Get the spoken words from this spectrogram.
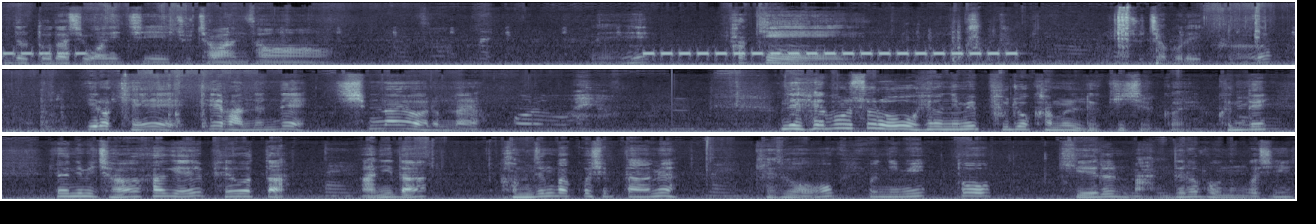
핸들 또다시 원위치 주차 완성. 네. 네. 파킹. 주차 브레이크. 이렇게 해봤는데 쉽나요? 어렵나요? 어려워요. 근데 해볼수록 회원님이 부족함을 느끼실 거예요. 근데 네. 회원님이 정확하게 배웠다, 네. 아니다, 검증받고 싶다 하면 네. 계속 회원님이 또 기회를 만들어 보는 것이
